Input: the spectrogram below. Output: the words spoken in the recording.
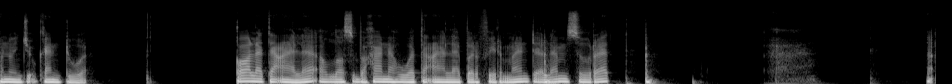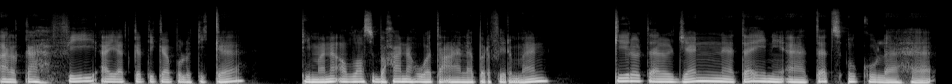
menunjukkan dua Qala ta'ala Allah Subhanahu wa taala berfirman dalam surat Al-Kahfi ayat ke-33 di mana Allah Subhanahu wa taala berfirman, "Kiltal jannataini atats ukulaha."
